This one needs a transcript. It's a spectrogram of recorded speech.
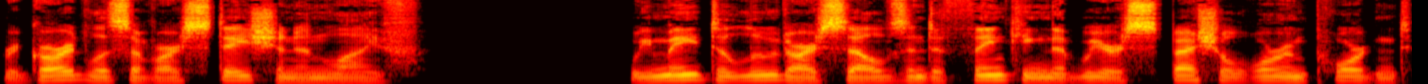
regardless of our station in life. We may delude ourselves into thinking that we are special or important,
